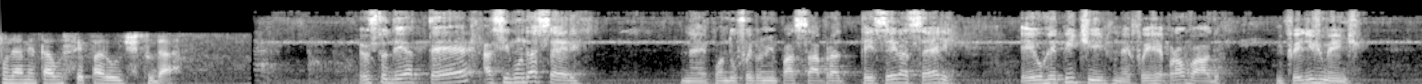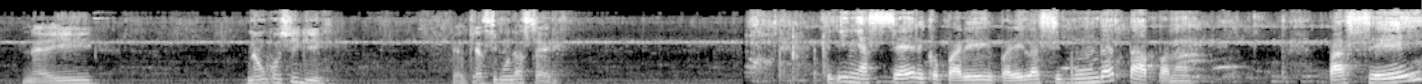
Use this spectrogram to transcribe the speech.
fundamental você parou de estudar? Eu estudei até a segunda série. Né? Quando foi para mim passar para a terceira série, eu repeti, né? Foi reprovado, infelizmente, né? E não consegui até a segunda série. Minha série que eu parei, eu parei na segunda etapa, né? Passei,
